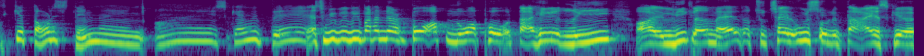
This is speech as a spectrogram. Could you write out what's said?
det giver dårlig stemning. Ej, skal vi det? Altså, vi, vi er bare den der, der bor op nordpå, der er helt rige og er ligeglade med alt og totalt usolidariske.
